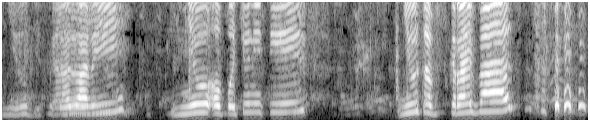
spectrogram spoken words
New discovery, new opportunities, new subscribers.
